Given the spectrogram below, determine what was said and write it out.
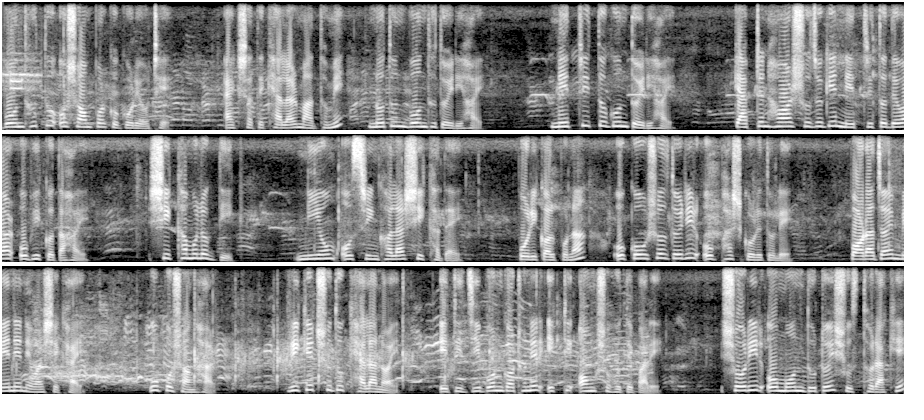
বন্ধুত্ব ও সম্পর্ক গড়ে ওঠে। একসাথে খেলার মাধ্যমে নতুন বন্ধু তৈরি হয়। নেতৃত্বগুণ তৈরি হয়। ক্যাপ্টেন হওয়ার সুযোগে নেতৃত্ব দেওয়ার অভিজ্ঞতা হয়। শিক্ষামূলক দিক। নিয়ম ও শৃঙ্খলার শিক্ষা দেয়। পরিকল্পনা ও কৌশল তৈরির অভ্যাস গড়ে তোলে। পরাজয় মেনে নেওয়া শেখায়। উপসংহার। ক্রিকেট শুধু খেলা নয়, এটি জীবন গঠনের একটি অংশ হতে পারে। শরীর ও মন দুটোই সুস্থ রাখে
